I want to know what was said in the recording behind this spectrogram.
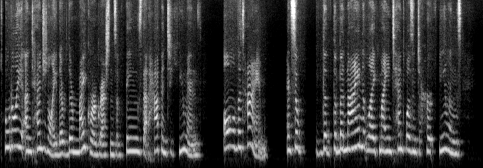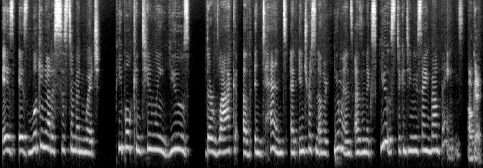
totally unintentionally. They're, they're microaggressions of things that happen to humans all the time. And so the, the benign, like my intent wasn't to hurt feelings, is is looking at a system in which people continually use their lack of intent and interest in other humans as an excuse to continue saying bad things. Okay,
